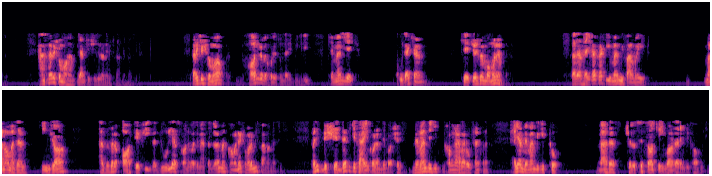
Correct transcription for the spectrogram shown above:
همسر شما هم یه همچین چیزی رو نمی‌تونن بپذیرن. برای که شما حالی رو به خودتون دارید می‌گیرید که من یک کودکم که احتیاج به مامانم دارم. و در حقیقت وقتی من میفرمایید من آمدم اینجا از نظر عاطفی و دوری از خانواده مثلا دارم من کاملا شما رو می‌فهمم عزیز. ولی به شدتی که تعیین کننده باشه. به من بگید می‌خوام این روشن کنم. اگر به من بگید تو بعد از 43 سال که این بار در امریکا بودی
